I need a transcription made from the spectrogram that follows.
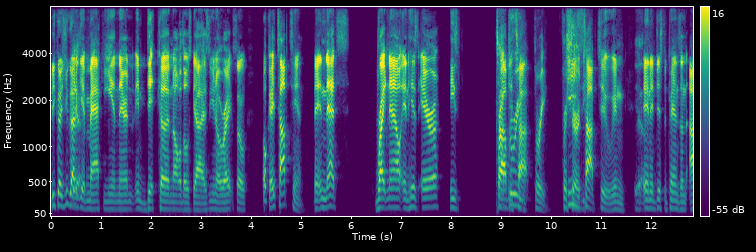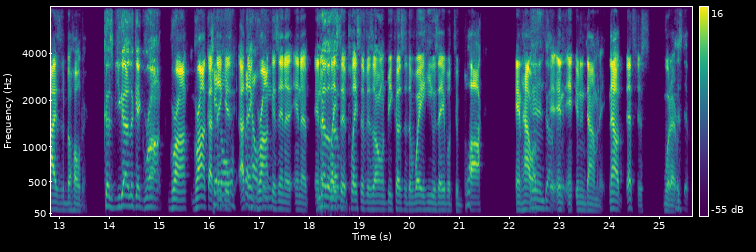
Because you got to Yeah. get Mackey in there and, and Ditka and all those guys, you know, right? So okay, top 10. And that's right now in his era, he's Top probably three. top three for sure, top two. And Yeah. and it just depends on the eyes of the beholder. Because you got to look at Gronk. Gronk, Gronk, I think is I but think Gronk is in a in a in Another a place level. a place of his own because of the way he was able to block and how And and, dominate. and, and dominate. Now that's just whatever. That's different.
